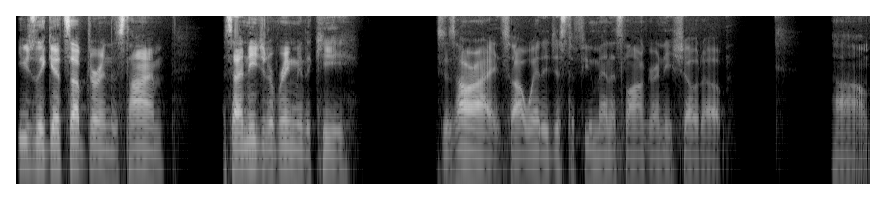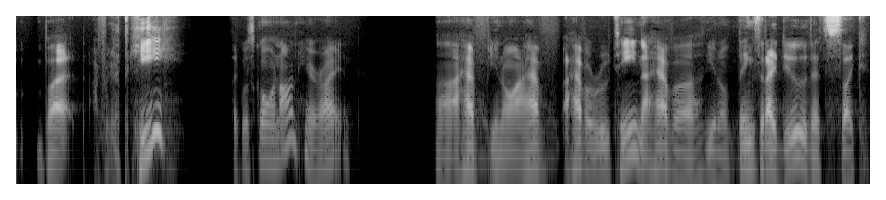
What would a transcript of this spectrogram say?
He usually gets up during this time. I said, "I need you to bring me the key." He says, "All right." So I waited just a few minutes longer and he showed up. Um, but I forgot the key. Like, what's going on here, right? Uh, I have, you know, I have, I have a routine. I have a, you know, things that I do. That's like,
